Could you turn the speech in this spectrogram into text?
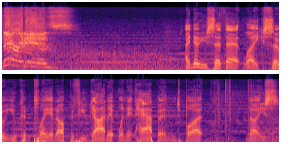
there it is! I know you said that like so you could play it up if you got it when it happened, but nice.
